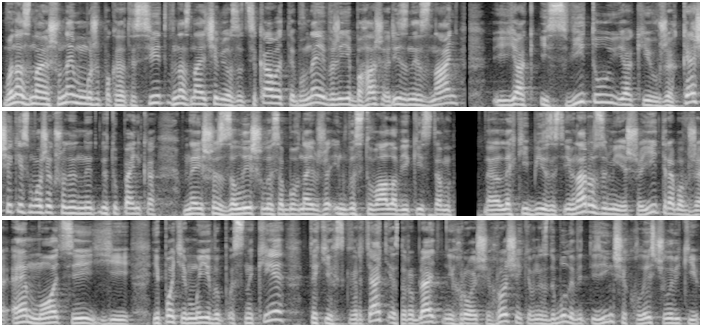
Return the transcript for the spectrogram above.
Вона знає, що в неї може показати світ, вона знає, чим його зацікавити, бо в неї вже є багаж різних знань, як і світу, як і вже кеш якийсь може, якщо не, не, тупенька, в неї щось залишилося, або вона вже інвестувала в якісь там. Е, Легкий бізнес, і вона розуміє, що їй треба вже емоції. І потім мої випускники таких сквертять і заробляють гроші, гроші, які вони здобули від інших колись чоловіків.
